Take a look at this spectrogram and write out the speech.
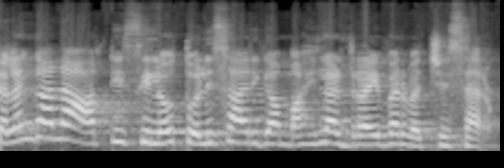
తెలంగాణ ఆర్టీసీలో తొలిసారిగా మహిళా డ్రైవర్ వచ్చేశారు.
